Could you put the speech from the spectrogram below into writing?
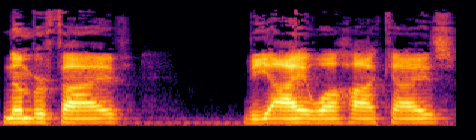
Number five, the Iowa Hawkeyes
